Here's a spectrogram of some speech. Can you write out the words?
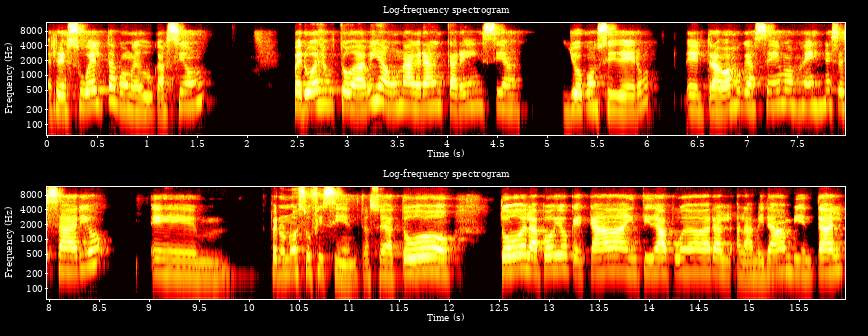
resuelta con educación, pero es todavía una gran carencia, yo considero. El trabajo que hacemos es necesario, em, pero no es suficiente. O sea, todo, todo el apoyo que cada entidad pueda dar a la mirada ambiental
